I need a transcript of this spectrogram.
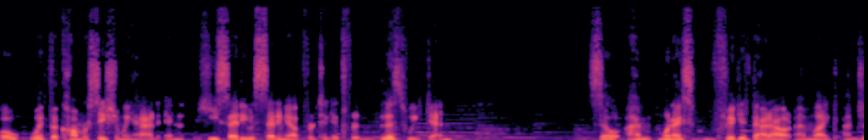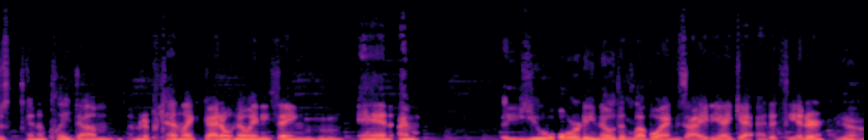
oh, with the conversation we had, and he said he was setting me up for tickets for this weekend. So I'm when I figured that out, I'm like, I'm just gonna play dumb. I'm gonna pretend like I don't know anything, hmm and I'm. You already know the level of anxiety I get at a theater Yeah.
